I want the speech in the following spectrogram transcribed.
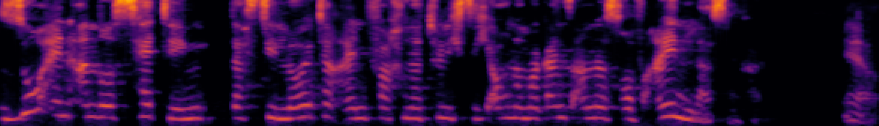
so ein anderes Setting, dass die Leute einfach natürlich sich auch nochmal ganz anders darauf einlassen können. Ja.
